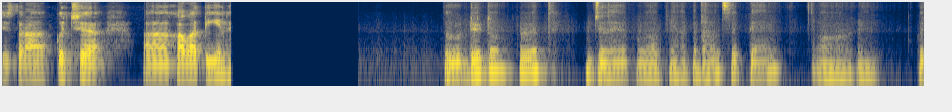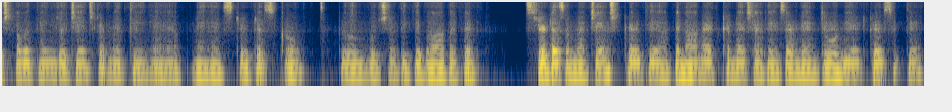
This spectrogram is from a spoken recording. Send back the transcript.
जिस तरह कुछ खातन तो डेट ऑफ़ बर्थ जो है वो आप यहाँ पे डाल सकते हैं और कुछ खातन जो चेंज कर लेती हैं अपने स्टेटस को तो वो शादी के बाद अगर स्टेटस अपना चेंज करके यहाँ पे नाम ऐड करना चाहते हैं सर नेम तो वो भी ऐड कर सकते हैं।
